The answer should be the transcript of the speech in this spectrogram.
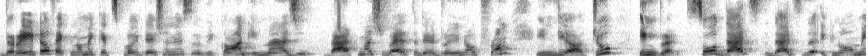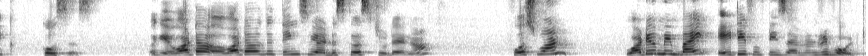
the rate of economic exploitation is, we can't imagine that much wealth they drain out from India to England. So that's, that's the economic causes. Okay, what are, what are the things we are discussed today? Na? First one, what do you mean by 1857 revolt?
